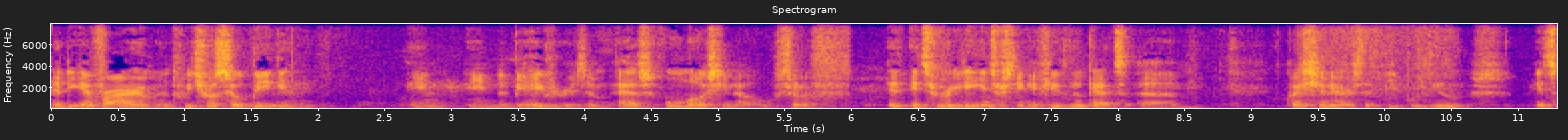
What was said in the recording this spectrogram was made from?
and the environment which was so big in in in behaviorism as almost you know sort of it, it's really interesting. If you look at um, questionnaires that people use it's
